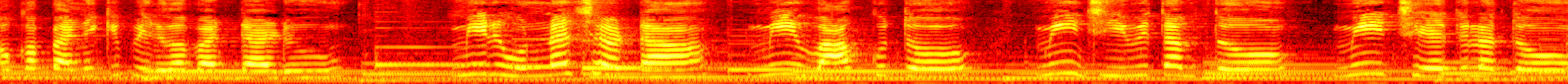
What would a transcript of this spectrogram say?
ఒక పనికి పిలువబడ్డాడు. మీరు ఉన్న చోట మీ వాక్కుతో జీవితంతో మీ చేతులతో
